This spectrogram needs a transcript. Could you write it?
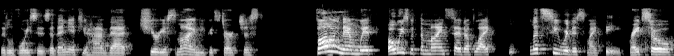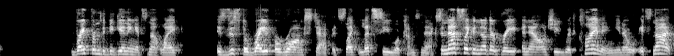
little voices. And then if you have that curious mind, you could start just following them with always with the mindset of like, let's see where this might be. Right. So right from the beginning, it's not like, is this the right or wrong step? It's like, let's see what comes next. And that's like another great analogy with climbing. You know, it's not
